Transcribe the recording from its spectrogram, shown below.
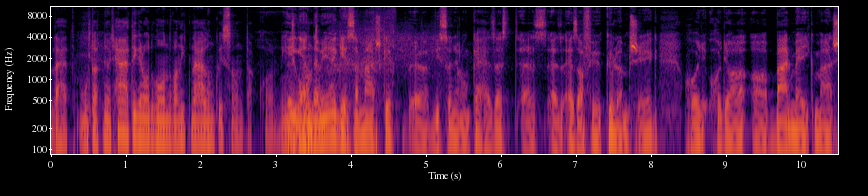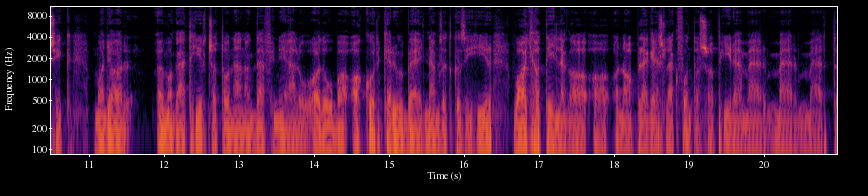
lehet mutatni, hogy hát igen, ott gond van, itt nálunk viszont akkor nincs igen, gond. de mi egészen másképp viszonyulunk ehhez, ez, ez, ez, ez a fő különbség, hogy, hogy a, a bármelyik másik magyar önmagát hírcsatornának definiáló adóba, akkor kerül be egy nemzetközi hír, vagy ha tényleg a, a, a nap leges legfontosabb híre, mert, mert, mert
